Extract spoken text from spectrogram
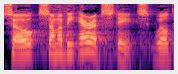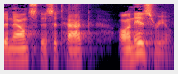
So some of the Arab states will denounce this attack on Israel.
